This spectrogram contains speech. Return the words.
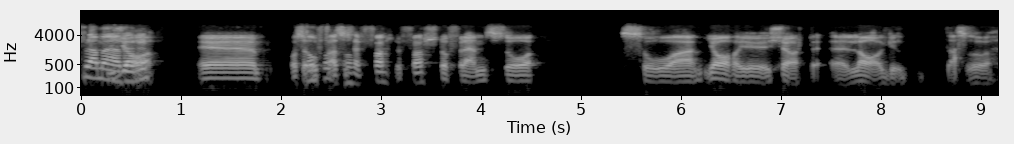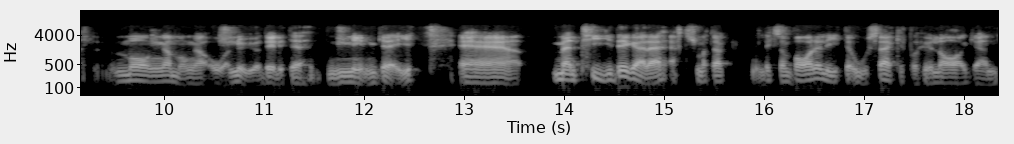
framöver? Ja, eh, och så, alltså, så här, för, först och främst så så jag har ju kört eh, lag alltså många, många år nu och det är lite min grej. Eh, men tidigare, eftersom att jag liksom varit lite osäker på hur lagen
